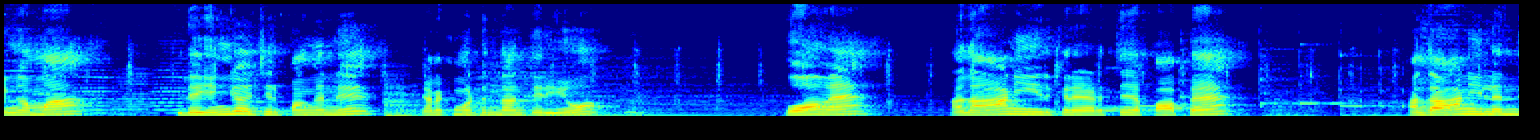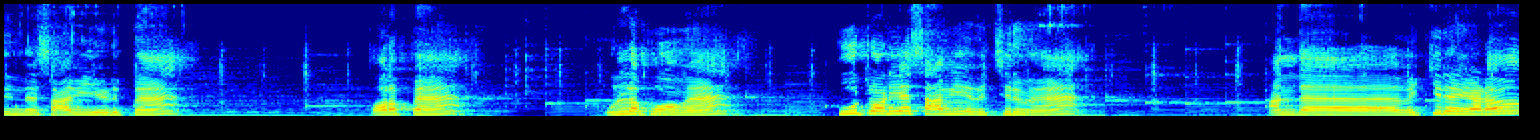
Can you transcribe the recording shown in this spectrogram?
எங்கள் அம்மா இதை எங்கே வச்சுருப்பாங்கன்னு எனக்கு மட்டும்தான் தெரியும். போவேன். அந்த ஆணி இருக்கிற இடத்த பார்ப்பேன். அந்த ஆணிலேருந்து இந்த சாவியை எடுப்பேன் திறப்பேன் உள்ளே போவேன் கூட்டோடைய சாவியை வச்சிருவேன். அந்த வைக்கிற இடம்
